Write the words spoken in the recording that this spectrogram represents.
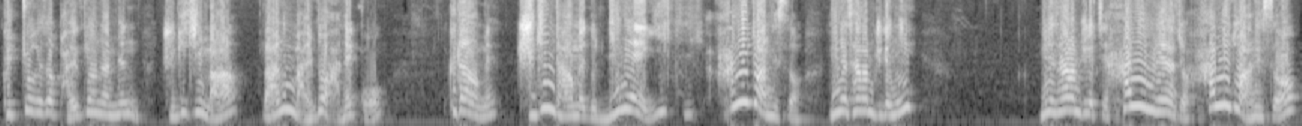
그쪽에서 발견하면 죽이지 마라는 말도 안 했고 그 다음에 죽인 다음에도 니네 이, 이 항의도 안 했어. 니네 사람 죽였니? 니네 사람 죽였지. 항의를 해야죠. 항의도 안 했어.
